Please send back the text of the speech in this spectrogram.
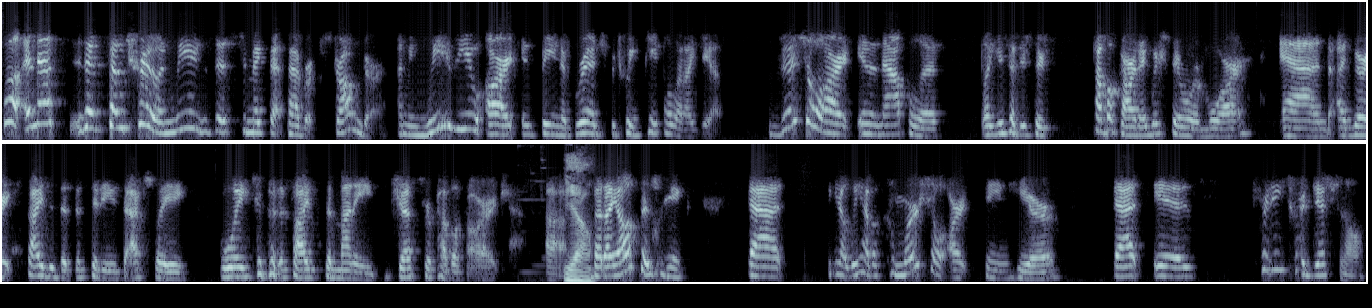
Well, and that's that's so true and we exist to make that fabric stronger. I mean, we view art as being a bridge between people and ideas. Visual art in Annapolis, like you said, there's, there's public art. I wish there were more. And I'm very excited that the city is actually going to put aside some money just for public art. Uh, yeah. But I also think that, you know, we have a commercial art scene here that is pretty traditional.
